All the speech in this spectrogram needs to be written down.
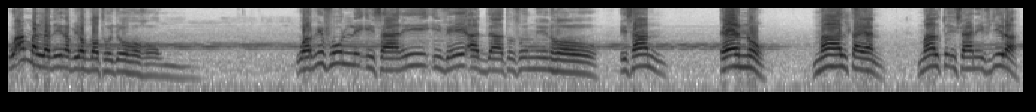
وأما الذين ابيضت وجوههم warri fuulli isaanii ifee addaatu sunniin isaan eennu maal tayan? Maaltu isaaniif jira?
